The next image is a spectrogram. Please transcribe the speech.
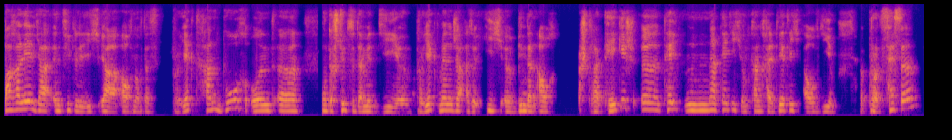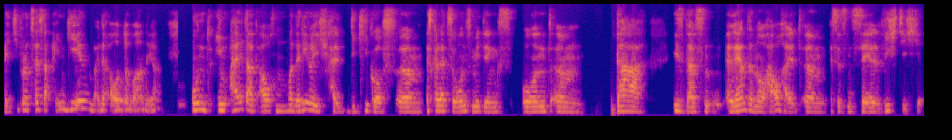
Parallel ja entwickle ich ja auch noch das Projekthandbuch und äh, unterstütze damit die Projektmanager. Also ich äh, bin dann auch strategisch äh, tätig und kann halt wirklich auf die Prozesse, IT-Prozesse eingehen bei der Autobahn, ja. Und im Alltag auch moderiere ich halt die Kickoffs, ähm, Eskalationsmeetings und ähm, da ist das erlernte Know-how halt, ähm, es ist sehr wichtig.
